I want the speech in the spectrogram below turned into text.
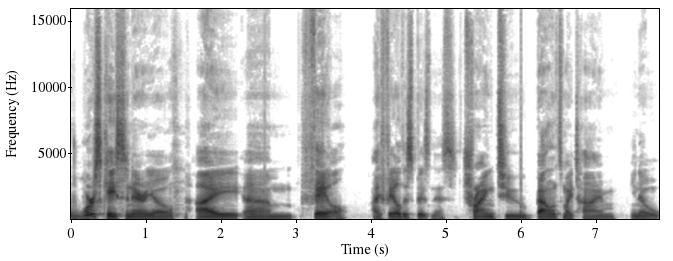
worst case scenario, I um, fail. I fail this business trying to balance my time, you know,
